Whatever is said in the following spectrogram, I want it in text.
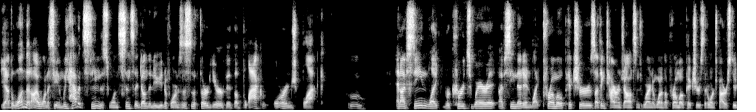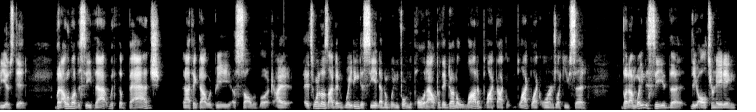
Yeah, the one that I want to see, and we haven't seen this one since they've done the new uniforms. This is the third year of it, but black, orange, black. Ooh. And I've seen like recruits wear it. I've seen that in like promo pictures. I think Tyron Johnson's wearing in one of the promo pictures that Orange Power Studios did. But I would love to see that with the badge, and I think that would be a solid look. I it's one of those I've been waiting to see it. I've been waiting for them to pull it out, but they've done a lot of black black black black orange, like you said. But I'm waiting to see the the alternating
